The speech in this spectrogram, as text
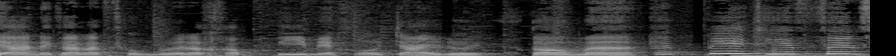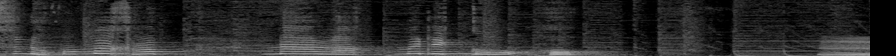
ญาณในการรับชมด้วยละครับ พี่ไม่เข้าใจเลย ต่อมา Happy t f r i e n d สนุกมากๆครับ น่ารักไม่ได้โกหก อืม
